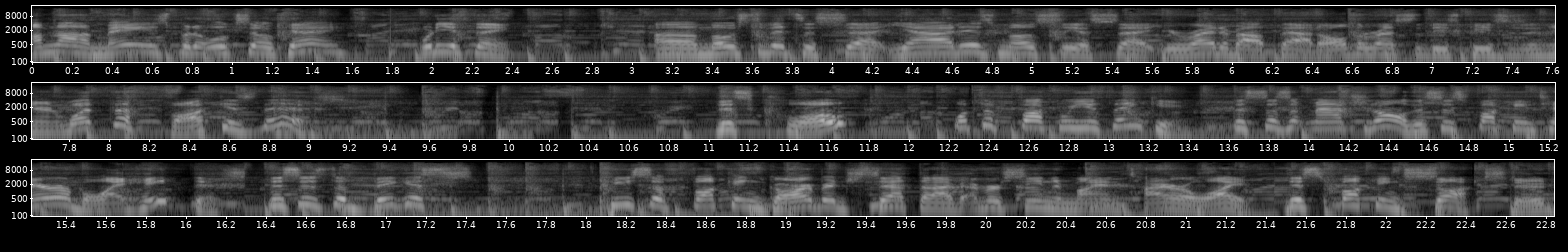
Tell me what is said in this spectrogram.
I'm not amazed, but it looks okay. What do you think? Uh, most of it's a set. Yeah, it is mostly a set. You're right about that. All the rest of these pieces in here. And what the fuck is this? This cloak? What the fuck were you thinking? This doesn't match at all. This is fucking terrible. I hate this. This is the biggest piece of fucking garbage set that I've ever seen in my entire life. This fucking sucks, dude.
